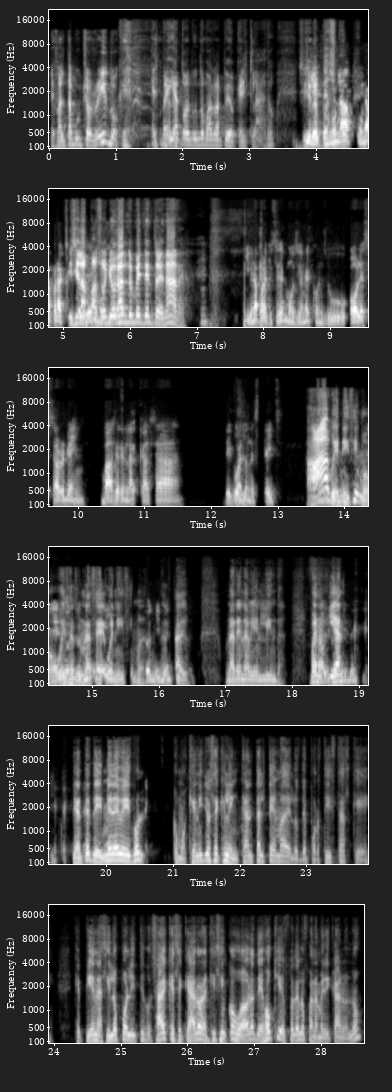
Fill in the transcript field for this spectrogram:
le falta mucho ritmo, que él veía a todo el mundo más rápido que él, claro. Si se, la pasó, una, una si se la pasó llorando en vez de entrenar. Y una para que usted se emocione con su All-Star Game. Va a ser en la casa de Golden State. Ah, buenísimo. Uy, esa es una sede buenísima. Una arena bien linda. Bueno, y, y, antes de irme de béisbol, como a Kenny yo sé que le encanta el tema de los deportistas que, que piden asilo político. ¿Sabe que se quedaron aquí cinco jugadoras de hockey después de los Panamericanos, no?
